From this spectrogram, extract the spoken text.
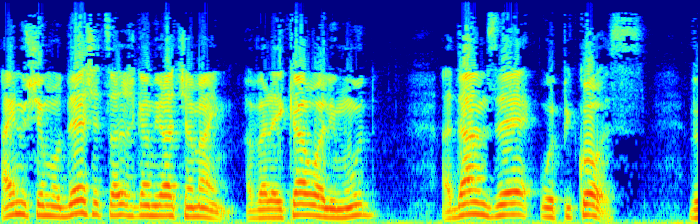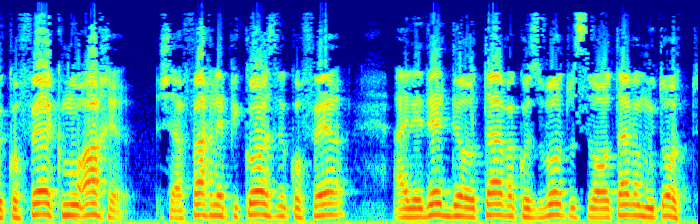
היינו שמודה שצריך גם יראת שמיים, אבל העיקר הוא הלימוד, אדם זה הוא אפיקורס, וכופר כמו אחר, שהפך לאפיקורס וכופר על ידי דעותיו הכוזבות וסברותיו המוטעות,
